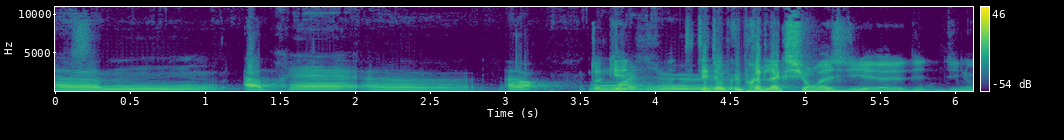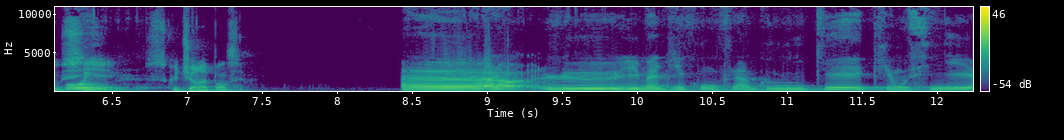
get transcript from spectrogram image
Euh, après, euh, alors. moi, je... T'étais au plus près de l'action, vas-y, euh, dis-nous ce que tu en as pensé. alors, le, les Magic ont fait un communiqué qui ont signé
